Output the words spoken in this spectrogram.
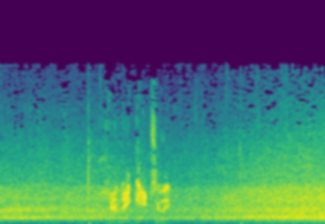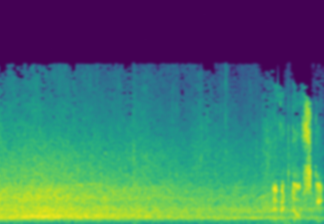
Uh, Can they get to it? Lewandowski.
